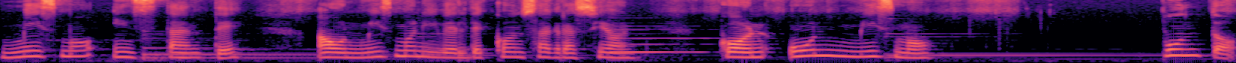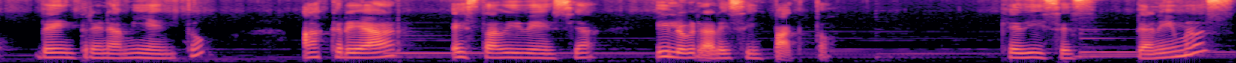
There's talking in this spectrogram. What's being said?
mismo instante a un mismo nivel de consagración, con un mismo punto de entrenamiento, a crear esta vivencia y lograr ese impacto. ¿Qué dices? ¿Te animas?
